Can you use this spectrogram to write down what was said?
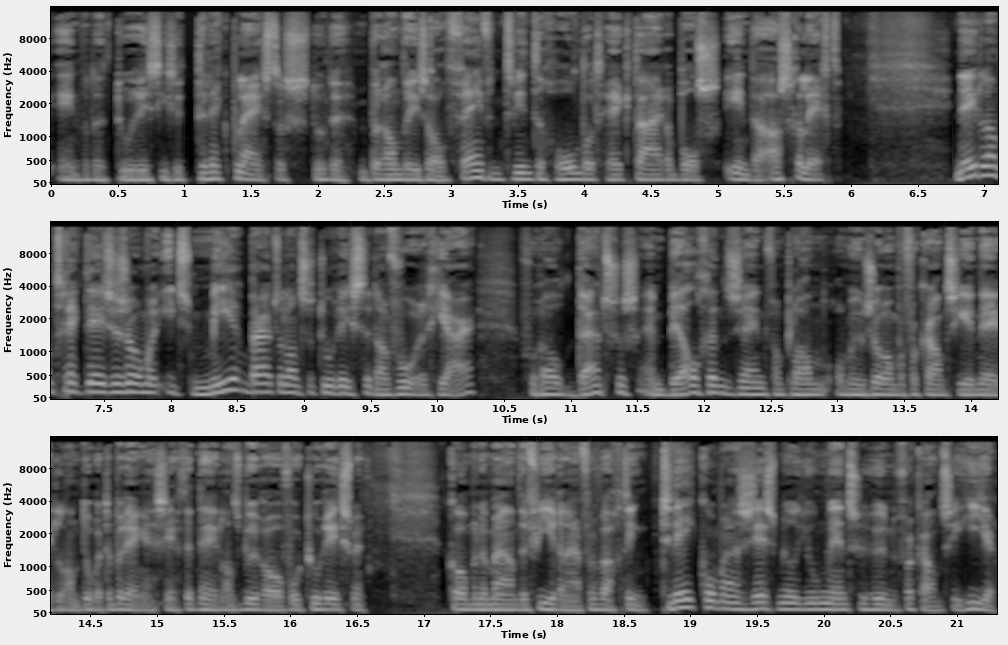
een van de toeristische trekpleisters. Door de branden is al 2500 hectare bos in de as gelegd. Nederland trekt deze zomer iets meer buitenlandse toeristen dan vorig jaar. Vooral Duitsers en Belgen zijn van plan om hun zomervakantie in Nederland door te brengen, zegt het Nederlands Bureau voor Toerisme. De komende maanden vieren naar verwachting 2,6 miljoen mensen hun vakantie hier.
